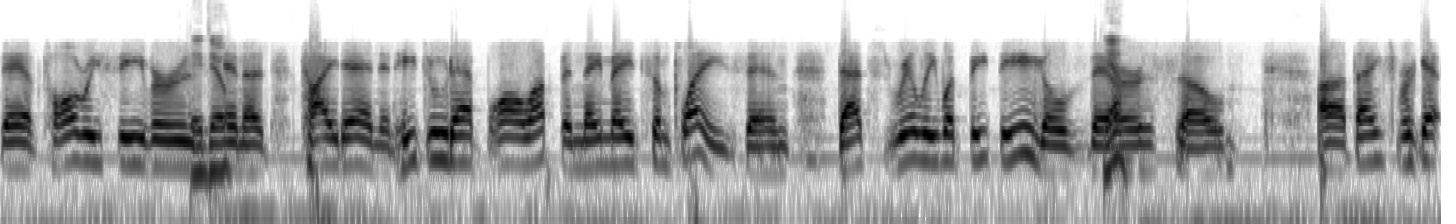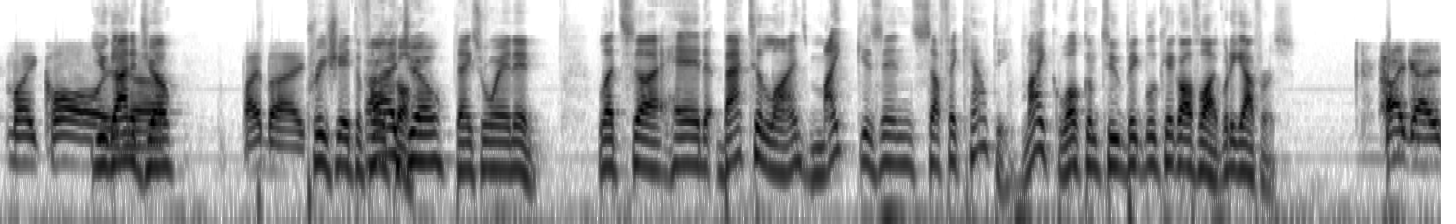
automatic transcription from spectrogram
they have tall receivers They do. and a tight end, and he threw that ball up, and they made some plays, and that's really what beat the Eagles there. So. Uh, thanks for getting my call. You got and, it, Joe. Bye bye. Appreciate the phone All right, call. Joe. Thanks for weighing in. Let's uh, head back to the lines. Mike is in Suffolk County. Mike, welcome to Big Blue Kickoff Live. What do you got for us? Hi, guys.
